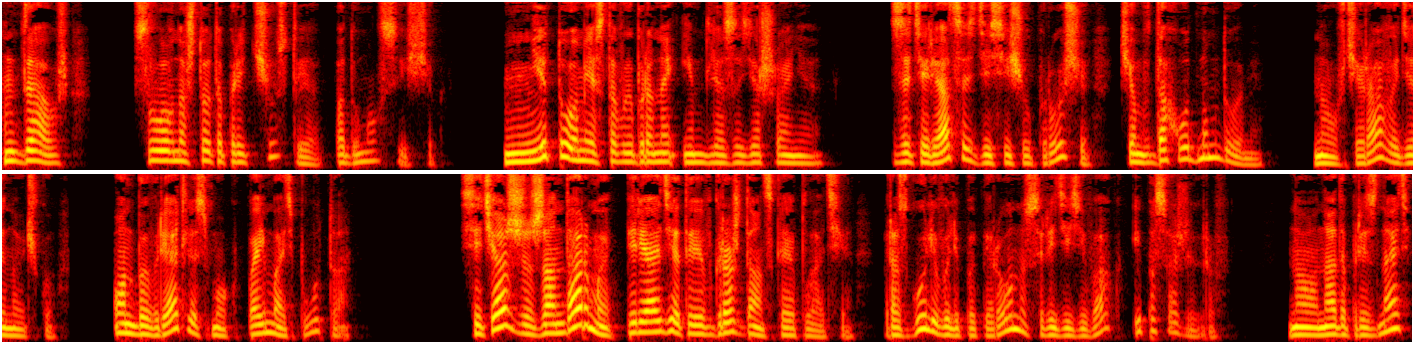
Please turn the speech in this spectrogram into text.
«Да уж, словно что-то предчувствие», — подумал сыщик. «Не то место выбрано им для задержания. Затеряться здесь еще проще, чем в доходном доме. Но вчера в одиночку он бы вряд ли смог поймать плута. Сейчас же жандармы, переодетые в гражданское платье, разгуливали по перрону среди зевак и пассажиров. Но, надо признать,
